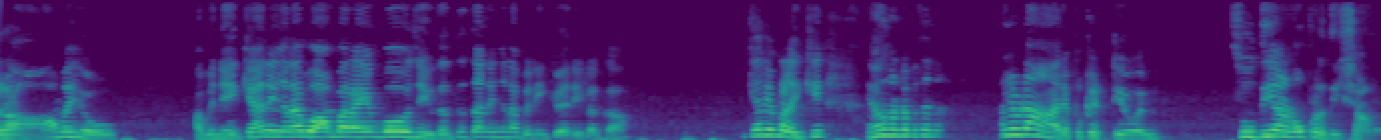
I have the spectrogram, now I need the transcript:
ഡ്രാമയോ? അഭിനയിക്കാൻ ഇങ്ങനെ പോകാൻ പറയുമ്പോൾ ജീവിതത്തിൽ തന്നെ ഇങ്ങനെ അഭിനയിക്കുമായിരിക്കില്ലക്ക എനിക്കറിയുമ്പോൾ എനിക്ക് ഞാൻ കണ്ടപ്പോൾ തന്നെ അല്ല ഇവിടെ ആരപ്പോൾ കെട്ടിയോൻ? സുതിയാണോ പ്രതീക്ഷയാണോ?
